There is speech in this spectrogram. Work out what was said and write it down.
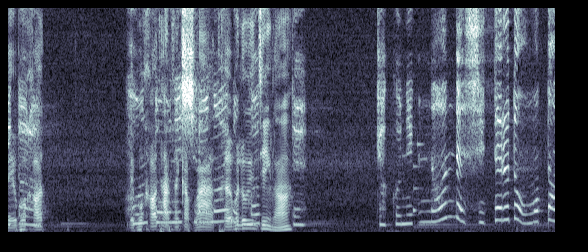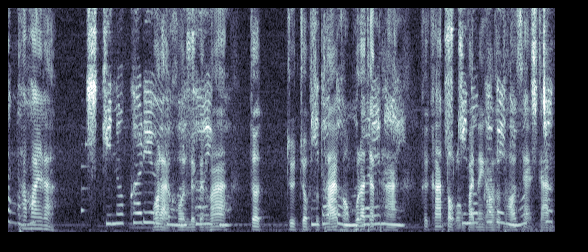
หรื い อพวก た เขา ら หรือพวกเขาถามฉันกลับว่า เธอไม่รู้จริงๆเหรอ って逆になんで知ってると思ったんだ ทำไมล่ะ 月の狩人 ว่าหลายคน は เลยกัน 最 ว่า 後 จดจุดจบสุดท้ายของผู้ราชจันทาคือการตกลงไปในเงาสะท้อนแสงจันทร์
